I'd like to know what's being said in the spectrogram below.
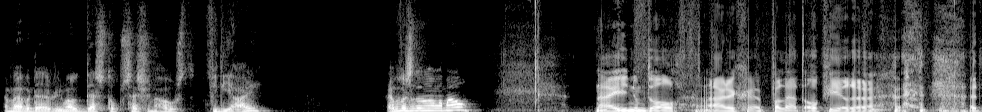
En we hebben de remote desktop session host VDI. Hebben we ze dan allemaal? Nee, je noemt al een aardig uh, palet op hier. Uh. het,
